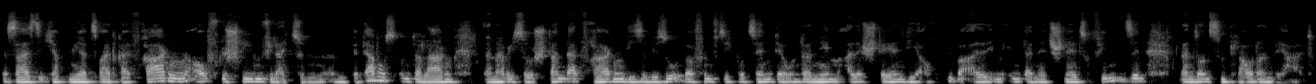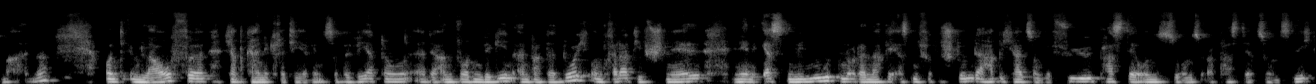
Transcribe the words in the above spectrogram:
Das heißt, ich habe mir zwei, drei Fragen aufgeschrieben, vielleicht zu den ähm, Bewerbungsunterlagen. Dann habe ich so Standardfragen, die sowieso über 50 Prozent der Unternehmen alle stellen, die auch überall im Internet schnell zu finden sind. Und ansonsten plaudern wir halt mal. Ne? Und im Laufe, ich habe keine Kriterien zur Bewertung äh, der Antworten. Wir gehen einfach da durch und relativ schnell in den ersten Minuten oder nach der ersten Viertelstunde habe ich halt so ein Gefühl, passt der uns zu uns oder passt der zu uns nicht.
